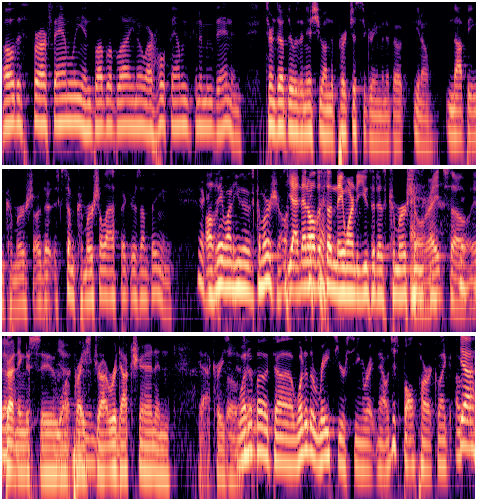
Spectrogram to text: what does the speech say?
oh, this is for our family, and blah blah blah. You know, our whole family's going to move in, and turns out there was an issue on the purchase agreement about, you know, not being commercial or there's some commercial aspect or something, and Yeah, because they a want to use it as commercial. yeah, and then all of a sudden they wanted to use it as commercial, right? So yeah. threatening to sue, Yeah. want price drop reduction, and yeah, crazy. So- What about uh, what are the rates you're seeing right now? Just ballpark, like uh, Yeah,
